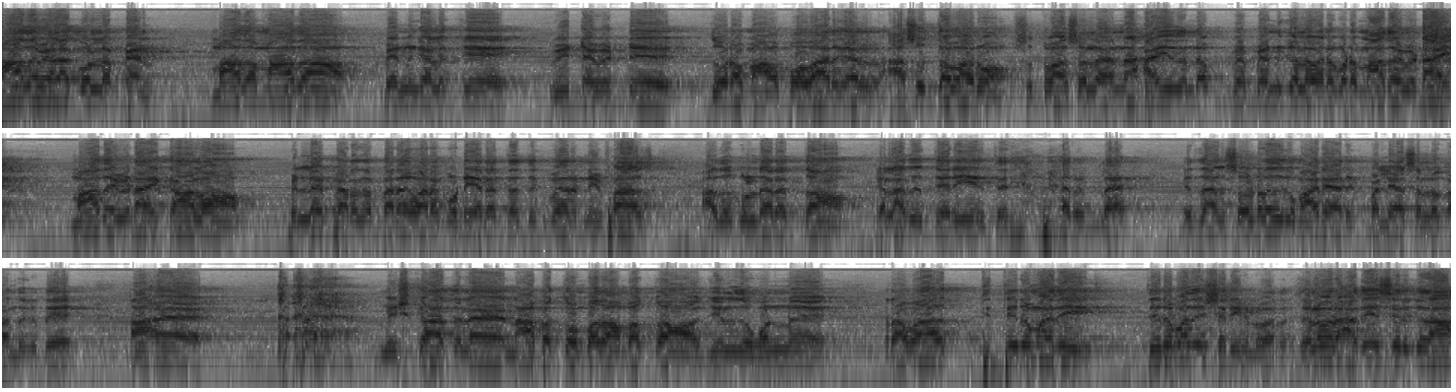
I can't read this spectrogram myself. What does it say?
மாத விளக்குள்ள பெண். மாதம் மாதம் பெண்களுக்கு வீட்டை விட்டு தூரமாக போவார்கள். அசுத்தம் வரும். சுத்தமாக சொல்ல என்ன? ஹைதுன்னா பெண்களை வரக்கூட மாத விடாய் மாத விடாய் காலம். பிள்ளை பிறந்த பிறகு வரக்கூடிய ரத்தத்துக்கு பேர் நிஃபாஸ். அதுக்குள்ள ரத்தம் எல்லாத்துக்கும் தெரியும் தெரியும் பேர் இல்லை. இருந்தாலும் சொல்கிறதுக்கு மாதிரியா இருக்கு பள்ளியாசல் உட்காந்துக்கிட்டு. ஆக மிஷ்காத்தில் நாற்பத்தொன்பதாம் பக்கம் ஜில்து ஒன்று ரவா தி- திருமதி திருமதி ஷரீஃபில் வருது. சில ஒரு ஹதீஸ் இருக்குதா?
